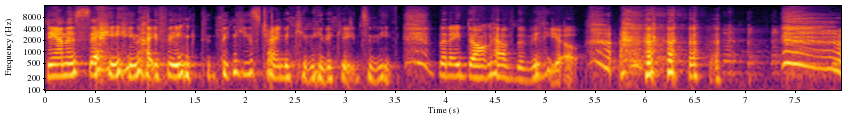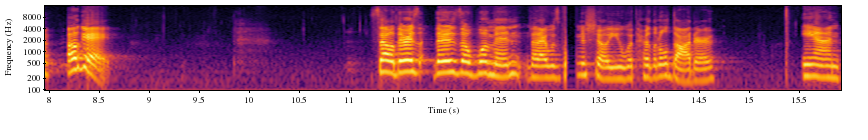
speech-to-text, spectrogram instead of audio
Dan is saying, I think, I think he's trying to communicate to me that I don't have the video. okay. So there's there's a woman that I was going to show you with her little daughter, and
